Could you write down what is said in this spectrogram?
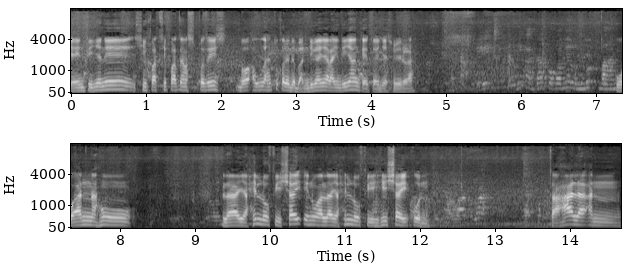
Ya intinya nih sifat-sifat yang seperti bahwa Allah itu kalau ada bandingannya lah intinya kan kayak itu aja sudah wa annahu la yahillu fi syai'in wa la yahillu fihi syai'un. Ta'ala an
